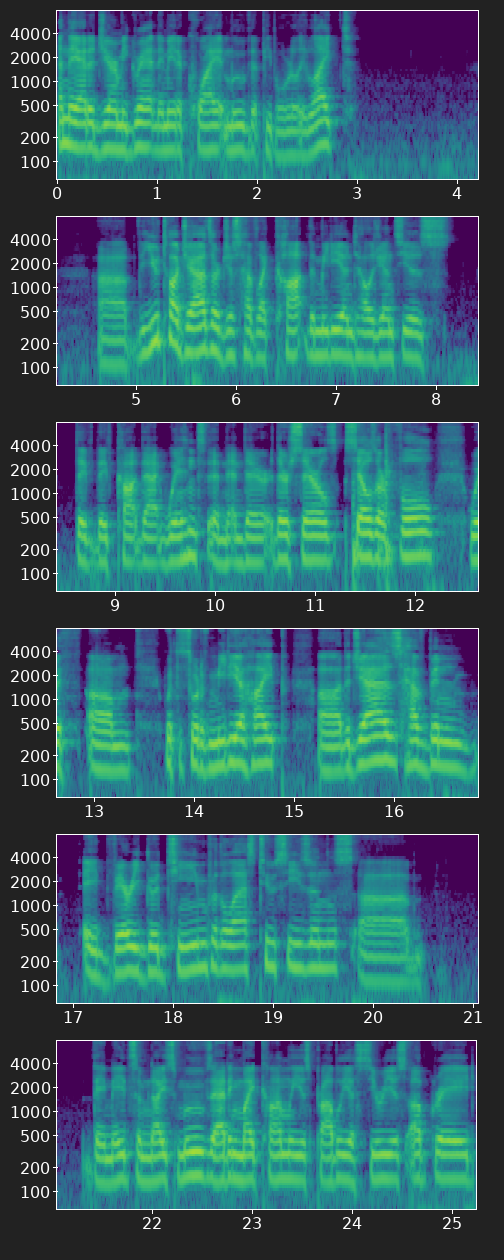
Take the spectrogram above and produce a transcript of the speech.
And they added Jerami Grant. They made a quiet move that people really liked. Uh, the Utah Jazz are just have like caught the media intelligentsia's they've they've caught that wind and, and their their sails sails are full with um, with the sort of media hype. Uh, the Jazz have been a very good team for the last two seasons. Uh, they made some nice moves. Adding Mike Conley is probably a serious upgrade.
